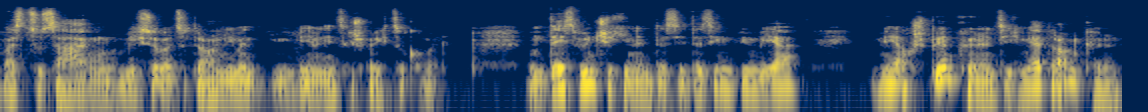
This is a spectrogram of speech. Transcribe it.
was zu sagen, mich selber zu trauen, jemand, jemand ins Gespräch zu kommen. Und das wünsche ich Ihnen, dass Sie das irgendwie mehr, mehr auch spüren können, sich mehr trauen können.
